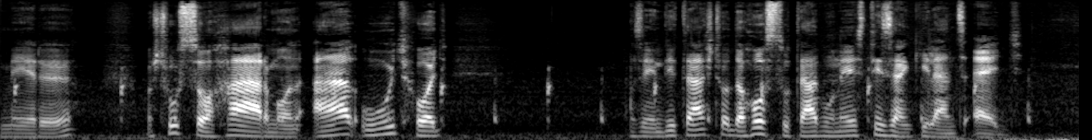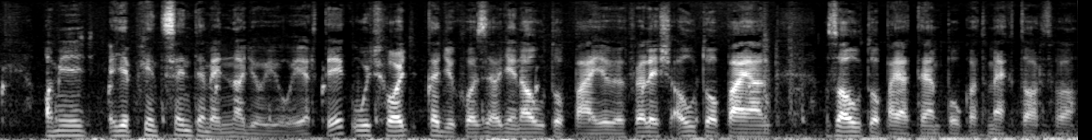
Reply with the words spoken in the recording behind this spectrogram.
mérő. Most 23-on áll úgy, hogy az indítástól, de a hosszú távú néz 19.1. Ami egy, egyébként szerintem egy nagyon jó érték, úgyhogy tegyük hozzá, hogy én autópálya jövök vele, és autópályán az autópálya tempókat megtartva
